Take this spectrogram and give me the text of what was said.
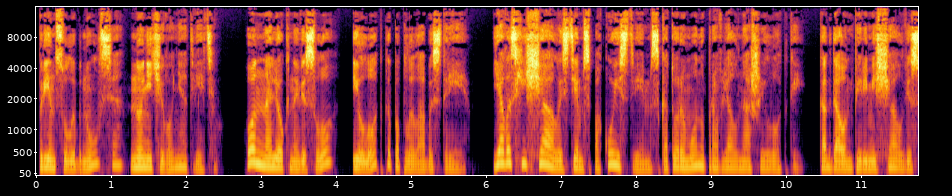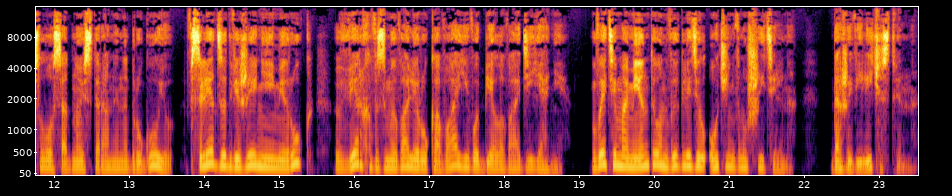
Принц улыбнулся, но ничего не ответил. Он налег на весло, и лодка поплыла быстрее. Я восхищалась тем спокойствием, с которым он управлял нашей лодкой. Когда он перемещал весло с одной стороны на другую, вслед за движениями рук вверх взмывали рукава его белого одеяния. В эти моменты он выглядел очень внушительно, даже величественно.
